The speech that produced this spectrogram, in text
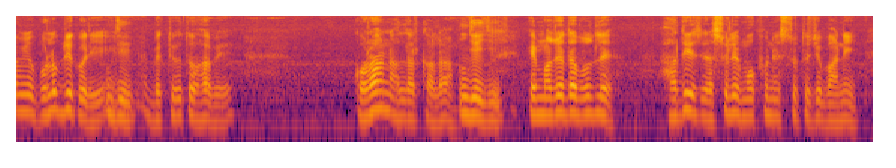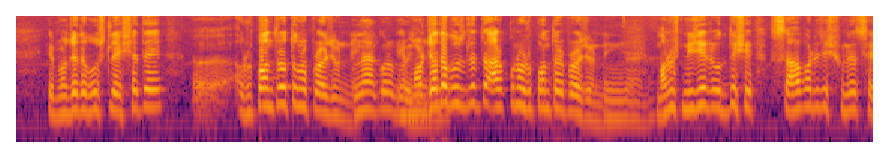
আমি উপলব্ধি করি। ব্যক্তিগতভাবে কোরআন আল্লাহর কালাম। জি জি। এর মর্যাদা বুঝলে হাদিস রাসুলের মুখ নিঃসৃত যে বাণী এর মর্যাদা বুঝলে এর সাথে রূপান্তর তো কোনো প্রয়োজন নেই। মর্যাদা বুঝলে তো আর কোনো রূপান্তরের প্রয়োজন নেই। মানুষ নিজের উদ্দেশ্যে সাহাবারে যে শুনেছে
